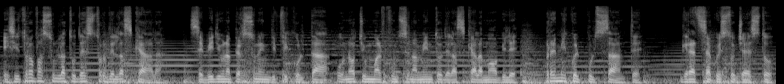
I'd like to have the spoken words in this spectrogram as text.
e si trova sul lato destro della scala. Se vedi una persona in difficoltà o noti un malfunzionamento della scala mobile, premi quel pulsante. Grazie a questo gesto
